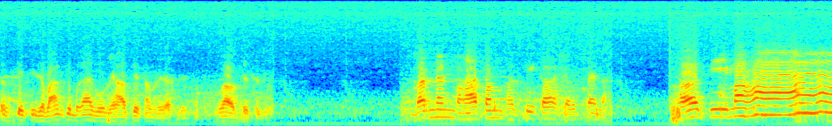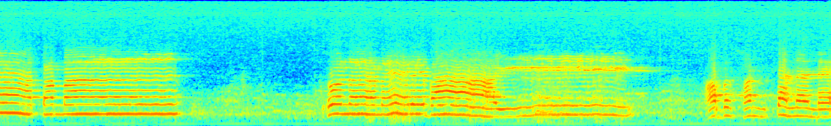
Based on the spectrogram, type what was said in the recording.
संस्कृत की जबान के बगैर वो मैं आपके सामने रख देता हूँ। वर्णन महात्म भक्ति का शब्द पहला। भक्ति महात्म, सुन मेरे भाई। अब संतन ने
